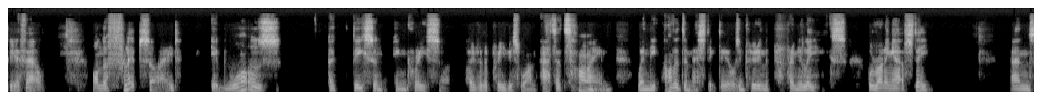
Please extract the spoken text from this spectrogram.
the EFL. On the flip side, it was a decent increase over the previous one at a time when the other domestic deals, including the Premier Leagues, were running out of steam. And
